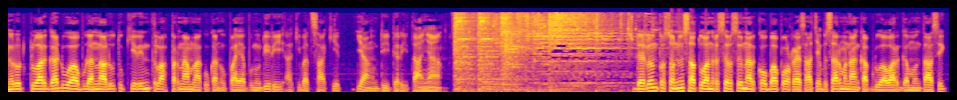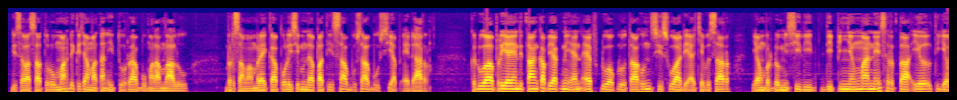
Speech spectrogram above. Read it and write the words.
Menurut keluarga, dua bulan lalu Tukirin telah pernah melakukan upaya bunuh diri akibat sakit yang dideritanya. Sudarlun personil Satuan Reserse Narkoba Polres Aceh Besar menangkap dua warga Montasik di salah satu rumah di kecamatan itu Rabu malam lalu. Bersama mereka, polisi mendapati sabu-sabu siap edar. Kedua pria yang ditangkap yakni NF 20 tahun siswa di Aceh Besar yang berdomisili di Pinyang Mane serta Il 30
